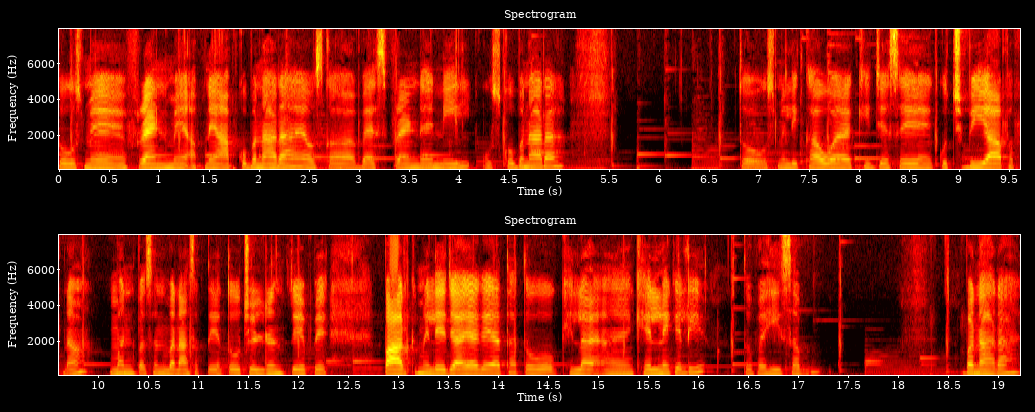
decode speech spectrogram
तो उसमें फ्रेंड में अपने आप को बना रहा है, उसका बेस्ट फ्रेंड है नील, उसको बना रहा है। तो उसमें लिखा हुआ है कि जैसे कुछ भी आप अपना मनपसंद बना सकते हैं तो चिल्ड्रंस डे पे पार्क में ले जाया गया था तो खिला खेलने के लिए तो वही सब बना रहा है।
